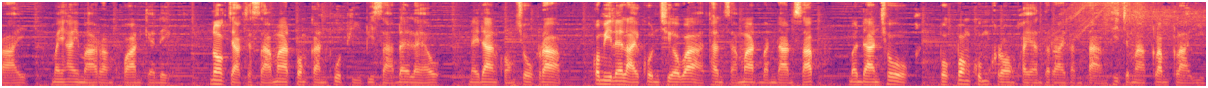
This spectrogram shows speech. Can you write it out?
ร้าย ไม่ให้มารังควานแก่เด็ก นอกจากจะสามารถป้องกันพูดผีปีศาจได้แล้ว ในด้านของโชคลาภก็มีหลายๆ คนเชื่อว่าท่านสามารถบันดาลทรัพย์ บันดาลโชค ปกป้องคุ้มครองภัยอันตรายต่างๆ ที่จะมากล้ำกลายอีก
